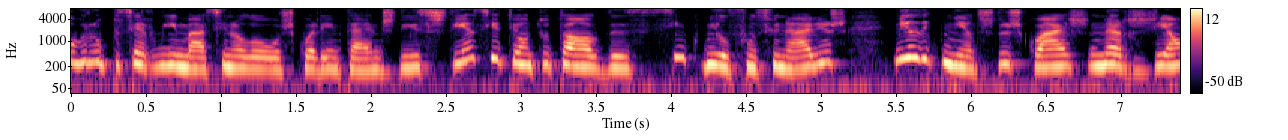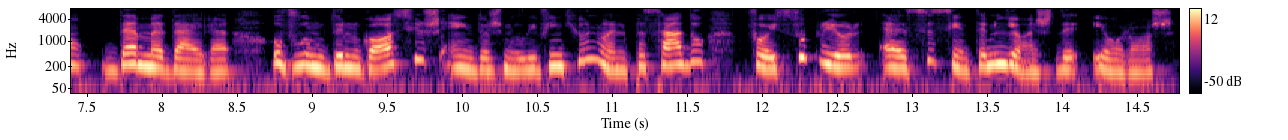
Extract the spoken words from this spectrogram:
O Grupo Ser Lima assinalou os 40 anos de existência e tem um total de 5 mil funcionários, 1.500 dos quais na região da Madeira. O volume de negócios em 2021, no ano passado, foi superior a 60 milhões de euros.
